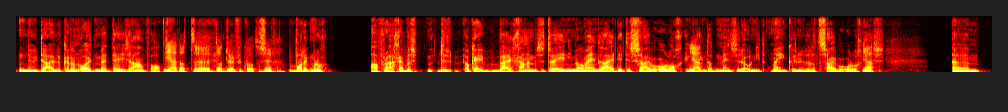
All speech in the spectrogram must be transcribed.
Nu duidelijker dan ooit met deze aanval. Ja, dat, uh, dat durf ik wel te zeggen. Wat ik me nog afvraag. Hè? Dus, Oké, wij gaan er met z'n tweeën niet meer omheen draaien. Dit is cyberoorlog. Ik ja. denk dat mensen er ook niet omheen kunnen dat het cyberoorlog ja. is. Um,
